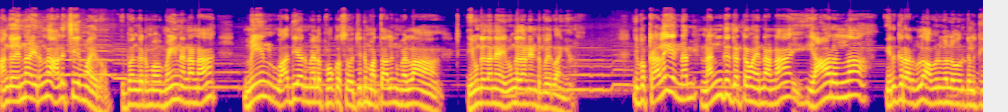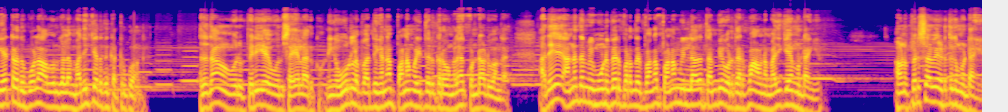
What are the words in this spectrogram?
அங்க என்ன ஆயிரும்னா அலட்சியமாயிரும். இப்போ இங்க நம்ம மெயின் என்னன்னா மெயின் வாத்தியார் மேல போக்கஸ் வச்சுட்டு மற்ற ஆளுங்க மேலாம் இவங்க தானே இவங்க தானேன்ட்டு போயிடுவாங்க இப்போ கலையை நன் நன்கு கற்றவன் என்னன்னா யாரெல்லாம் இருக்கிறார்களோ அவர்கள் அவர்களுக்கு ஏற்றது போல அவர்களை மதிக்கிறது கற்றுக்குவாங்க அதுதான் ஒரு பெரிய ஒரு செயலாக இருக்கும். நீங்கள் ஊரில் பார்த்தீங்கன்னா பணம் வைத்திருக்கிறவங்கள கொண்டாடுவாங்க. அதே அண்ணன் தம்பி மூணு பேர் பிறந்திருப்பாங்க. பணம் இல்லாத தம்பி ஒருத்தன் இருப்பான். அவனை மதிக்கவே மாட்டாங்க. அவனை பெருசாகவே எடுத்துக்க மாட்டாங்க.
